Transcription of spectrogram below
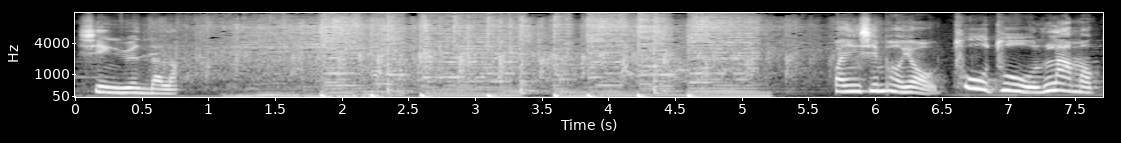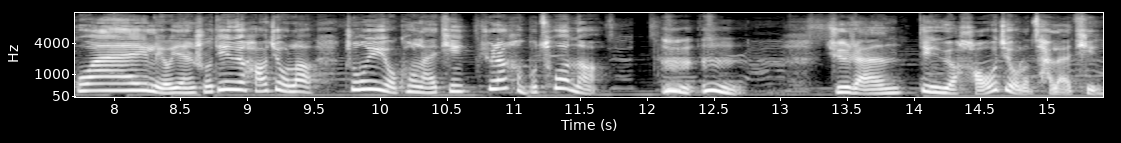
幸运的了。欢迎新朋友兔兔那么乖留言说订阅好久了，终于有空来听，居然很不错呢。居然订阅好久了才来听，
